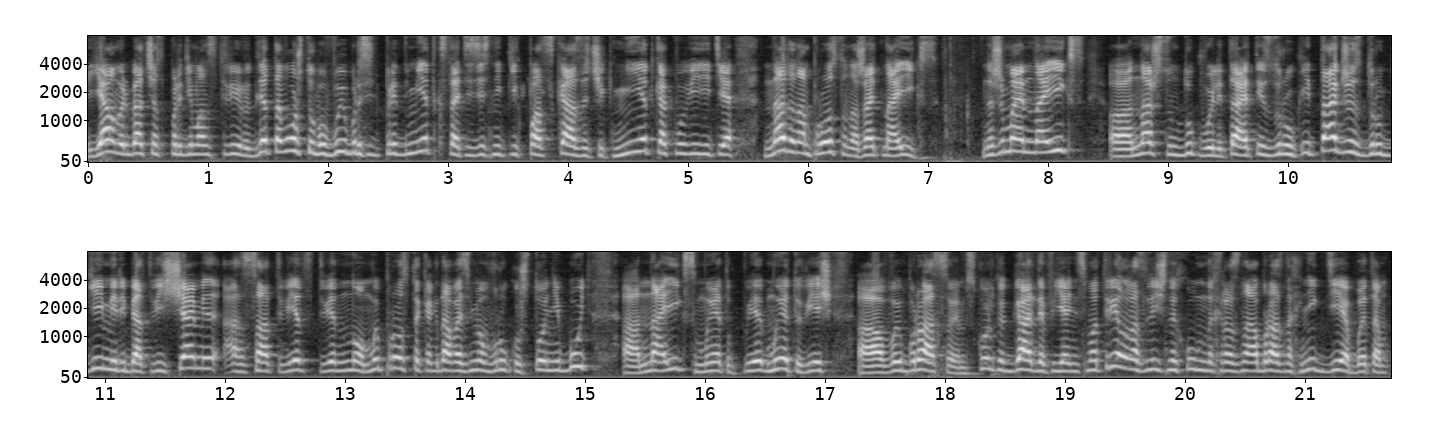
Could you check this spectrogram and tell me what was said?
Я вам, ребят, сейчас продемонстрирую. Для того, чтобы выбросить предмет, кстати, здесь никаких подсказочек нет, как вы видите, надо нам просто нажать на X. Нажимаем на X, э, наш сундук вылетает из рук. И также с другими, ребят, вещами, а, соответственно. Мы просто, когда возьмем в руку что-нибудь, э, на X мы эту, мы эту вещь выбрасываем. Сколько гадов я не смотрел, различных умных, разнообразных, нигде об этом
